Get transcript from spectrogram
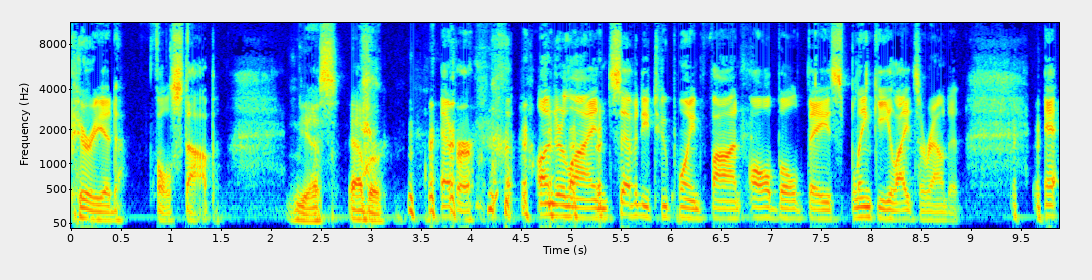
period, full stop. Yes, ever. ever. Underlined, 72 point font, all bold-face, blinky lights around it. And,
